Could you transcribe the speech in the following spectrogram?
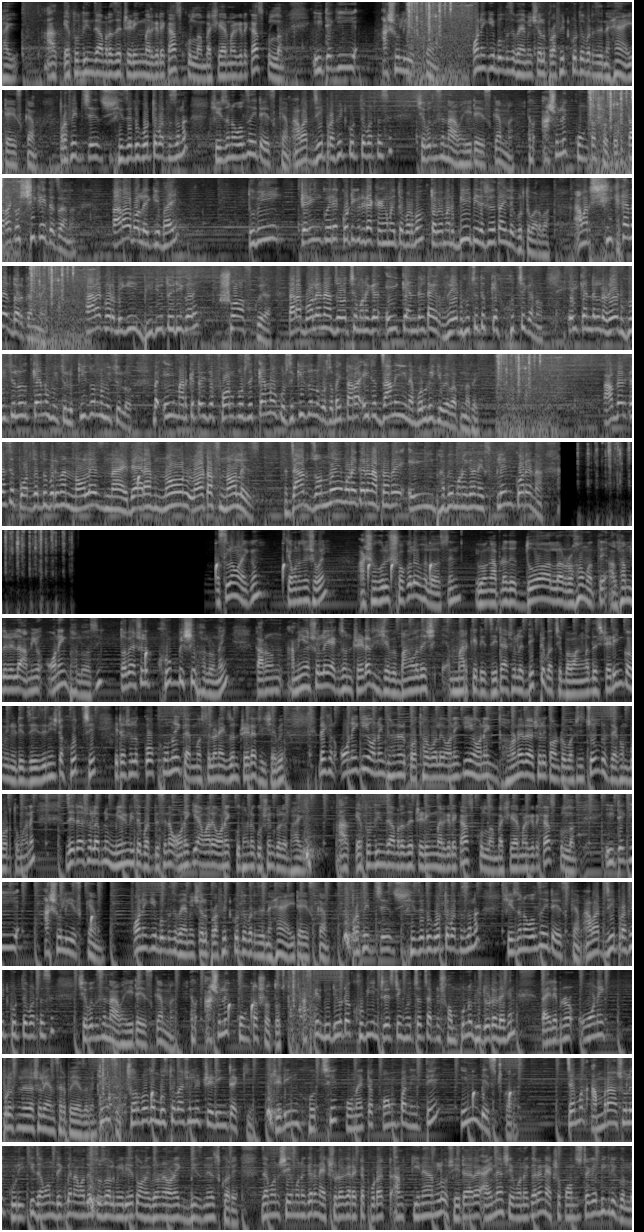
ভাই এতদিন যে আমরা যে ট্রেডিং মার্কেটে কাজ করলাম বা শেয়ার মার্কেটে কাজ করলাম, এইটা কি আসলে স্ক্যাম অনেকেই বলতেছে, ভাই, আমি আসলে প্রফিট করতে পারতেছি না। হ্যাঁ এটা স্ক্যাম প্রফিট সে যেহেতু করতে পারতেছে না, সেই জন্য বলছে এটা স্ক্যাম আবার যে প্রফিট করতে পারতেছে, সে বলতেছে, না ভাই এটা স্ক্যাম না। আসলে কোনটা সত্য? তারা কেউ শিখাইতে চায় না। তারা বলে কি, ভাই, তুমি ট্রেনিং করে কোটি কোটি টাকা কামাইতে পারব, তবে আমার বিদেশে সাথে তাইলে করতে পারবা। আমার শিখানোর দরকার নাই। তারা করবে কি? ভিডিও তৈরি করে শো অফ করে তারা বলে না যে হচ্ছে মনে করেন এই ক্যান্ডেলটা রেড হচ্ছে তো হচ্ছে কেন? এই ক্যান্ডেলটা রেড হয়েছিল কেন হয়েছিল কি জন্য হয়েছিল বা এই মার্কেটটা যে ফল করছে, কেন করছে? কি জন্য করছে? ভাই, তারা এটা জানেই না, বলবে কীভাবে আপনারে তাদের কাছে পর্যাপ্ত পরিমাণ নলেজ নাই। They are have no lot of knowledge যার জন্যই মনে করেন আপনারা এইভাবে মনে করেন এক্সপ্লেন করে না। আসসালামু আলাইকুম। কেমন আছেন সবাই? আশা করি সকলে ভালো আছেন এবং আপনাদের দোয়া আল্লাহর রহমতে আলহামদুলিল্লাহ আমিও অনেক ভালো আছি। তবে আসলে খুব বেশি ভালো নাই, কারণ আমি আসলে একজন ট্রেডার হিসেবে বাংলাদেশ মার্কেটে যেটা আসলে দেখতে পাচ্ছি বা বাংলাদেশ ট্রেডিং কমিউনিটি যে জিনিসটা হচ্ছে, এটা আসলে কখনোই কাম্য ছিল না একজন ট্রেডার হিসেবে। দেখেন, অনেকেই অনেক ধরনের কথা বলে, অনেকেই অনেক ধরনের আসলে কন্ট্রোভার্সি চলতেছে এখন বর্তমানে, যেটা আসলে আপনি মেনে নিতে পারতেছেন না। অনেকেই আমার অনেক ধরনের কোশ্চেন করে, ভাই আর এতদিন যে আমরা যে ট্রেডিং মার্কেটে কাজ করলাম বা শেয়ার মার্কেটে কাজ করলাম, এইটা কি আসলে স্ক্যাম অনেকেই বলতেছে, ভাই, আমি আসলে প্রফিট করতে পারতেছে না। হ্যাঁ এটা স্ক্যাম প্রফিট সে যেহেতু করতে পারতেছে না, সেই জন্য বলছে এটা স্ক্যাম আবার যে প্রফিট করতে পারতেছে, সে বলতেছে, না ভাই এটা স্ক্যাম না। এখন আসলে কোনটা সত্য? আজকের ভিডিওটা খুবই ইন্টারেস্টিং হচ্ছে হচ্ছে আপনি সম্পূর্ণ ভিডিওটা দেখেন, তাইলে আপনার অনেক প্রশ্নের আসলে অ্যান্সার পেয়ে যাবেন, ঠিক আছে? সর্বপ্রথম বুঝতে হবে আসলে ট্রেডিংটা কি? ট্রেডিং হচ্ছে কোনো একটা কোম্পানিতে ইনভেস্ট করা। যেমন আমরা আসলে করি কি, যেমন দেখবেন আমাদের সোশ্যাল মিডিয়াতে অনেক ধরনের অনেক বিজনেস করে। যেমন সে মনে করেন একশো টাকার একটা প্রোডাক্ট কিনে আনলো, সেটা আর আয়না, সে মনে করেন একশো পঞ্চাশ টাকায় বিক্রি করল।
